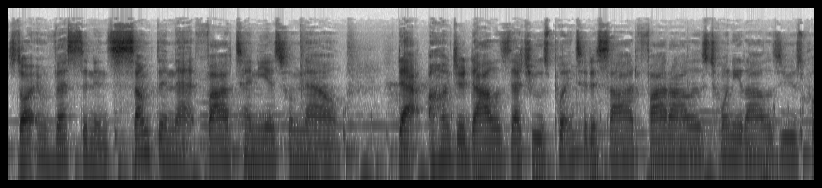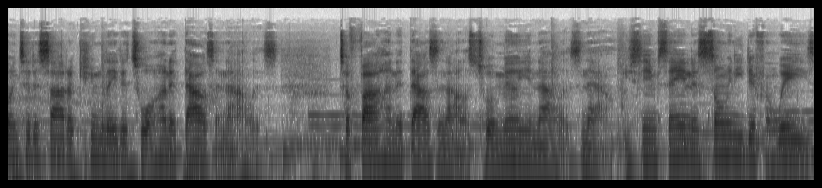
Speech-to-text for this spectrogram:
start investing in something that five, ten years from now, that hundred dollars that you was putting to the side, five dollars, twenty dollars you was putting to the side, accumulated to a hundred thousand dollars to $500,000 to a million dollars now. You see I'm saying? There's so many different ways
